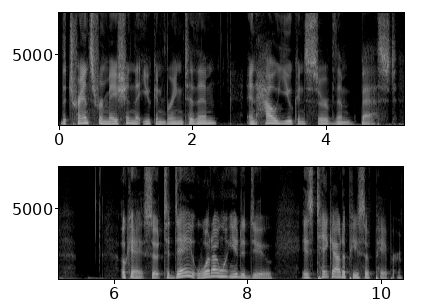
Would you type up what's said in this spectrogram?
the transformation that you can bring to them, and how you can serve them best. Okay, so today, what I want you to do is take out a piece of paper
